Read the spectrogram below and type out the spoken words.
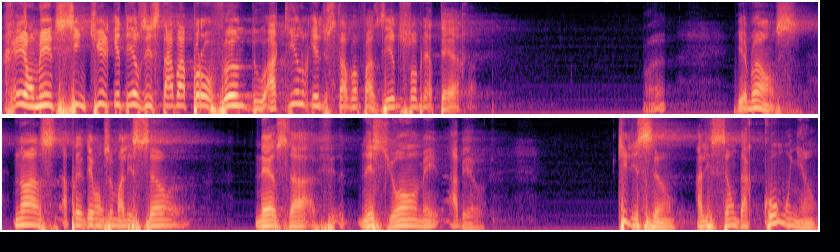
realmente sentir que Deus estava aprovando aquilo que ele estava fazendo sobre a terra. É? Irmãos, nós aprendemos uma lição nessa, neste homem, Abel. Que lição? A lição da comunhão.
